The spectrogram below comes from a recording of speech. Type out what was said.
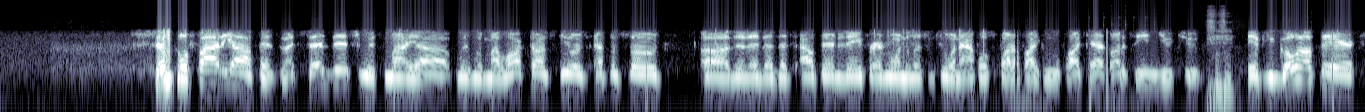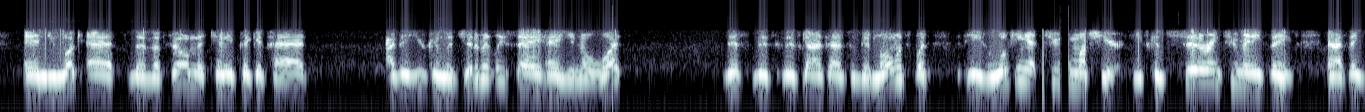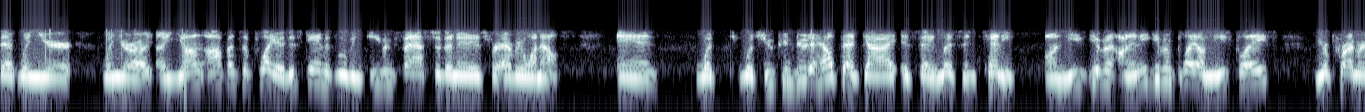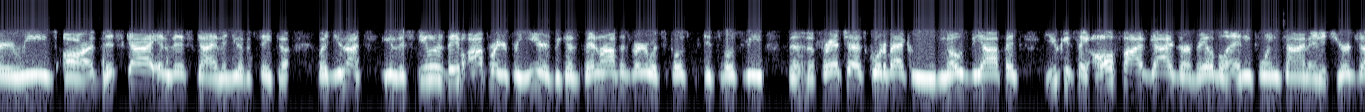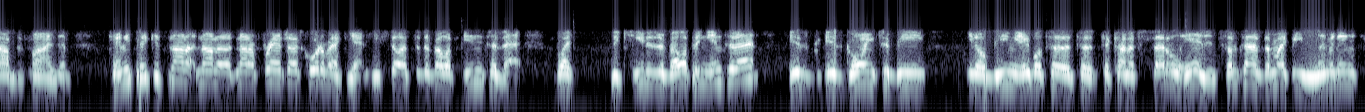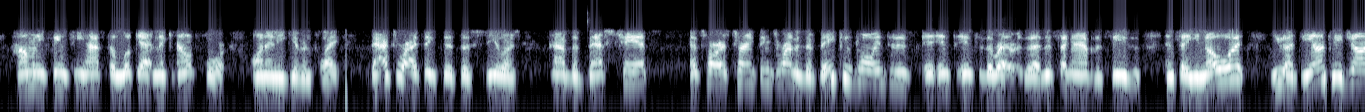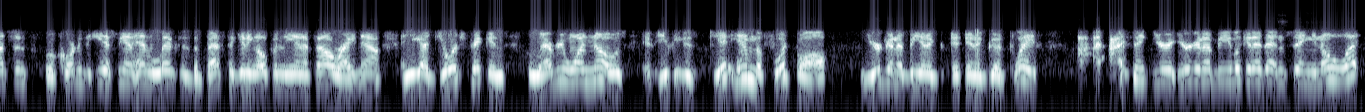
Simplify the offense, and I said this with my uh, with, with my Locked On Steelers episode uh, that, that, that's out there today for everyone to listen to on Apple, Spotify, Google Podcast, Audacy, and YouTube. if you go out there and you look at the the film that Kenny Pickett's had, I think you can legitimately say, hey, you know what? This this this guy's had some good moments, but he's looking at too much here. He's considering too many things, and I think that when you're when you're a, a young offensive player, this game is moving even faster than it is for everyone else. And what what you can do to help that guy is say, listen, Kenny, on these given on any given play on these plays, your primary reads are this guy and this guy, and then you have a safety. But you're not. You know, the Steelers they've operated for years because Ben Roethlisberger was supposed it's supposed to be the, the franchise quarterback who knows the offense. You can say all five guys are available at any point in time, and it's your job to find them. Kenny Pickett's not a, not a not a franchise quarterback yet. He still has to develop into that. But the key to developing into that is is going to be you know, being able to, to, to kind of settle in. And sometimes that might be limiting how many things he has to look at and account for on any given play. That's where I think that the Steelers have the best chance as far as turning things around is if they can go into this into, into the, the the second half of the season and say, you know what, you got Diontae Johnson, who according to ESPN analytics is the best at getting open in the NFL right now, and you got George Pickens, who everyone knows if you can just get him the football, you're going to be in a in a good place. I, think you're you're going to be looking at that and saying, you know what,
